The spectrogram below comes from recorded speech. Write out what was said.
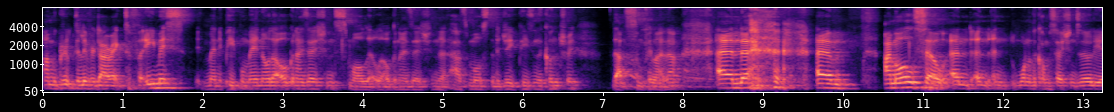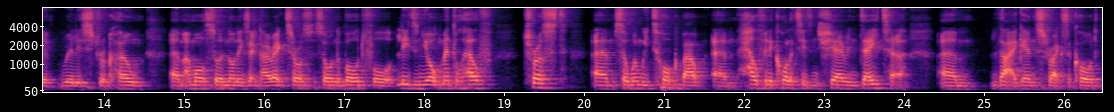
I'm a group delivery director for EMIS. Many people may know that organisation, small little organisation that has most of the GPs in the country. That's something like that. And uh, um, I'm also, and, and, and one of the conversations earlier really struck home, um, I'm also a non-exec director, so on the board for Leeds and York Mental Health Trust. Um, so when we talk about um, health inequalities and sharing data, um, that again strikes a chord.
